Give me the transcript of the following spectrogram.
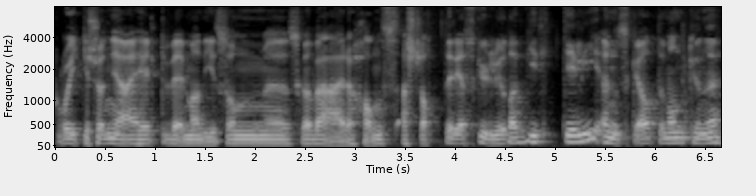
Og ikke skjønner jeg helt hvem av de som eh, skal være hans erstatter. Jeg skulle jo da virkelig ønske at man kunne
